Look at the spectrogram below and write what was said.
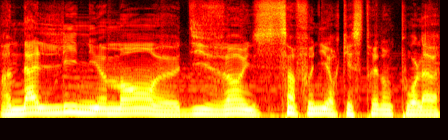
un alignement euh, divin, une symphonie orchestrée donc pour la,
